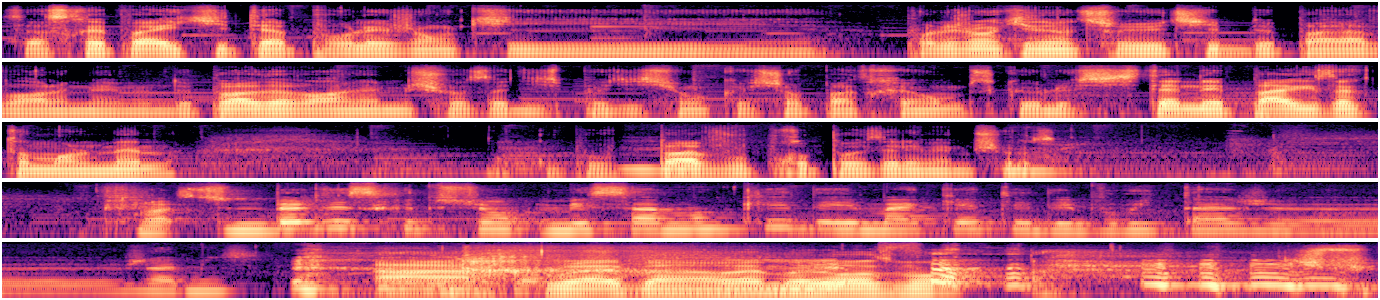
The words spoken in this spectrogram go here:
ça serait pas équitable pour les gens qui, pour les gens qui donnent sur YouTube de pas avoir la même, de pas avoir la même chose à disposition que sur Patreon, parce que le système n'est pas exactement le même. Donc on peut pas vous proposer les mêmes choses. C'est une belle description, mais ça manquait des maquettes et des bruitages, euh, Jamy. Ah ouais, bah ouais, malheureusement. Je suis-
